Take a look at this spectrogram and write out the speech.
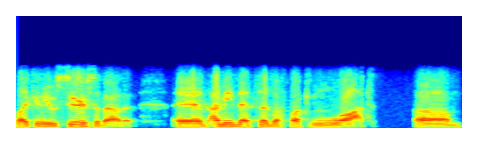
Like, and he was serious about it. And I mean, that says a fucking lot. Um,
